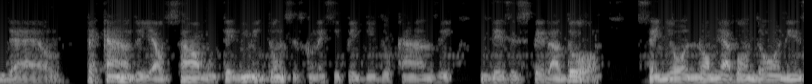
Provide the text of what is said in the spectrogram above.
do pecado. E o Salmo termina, então, com esse pedido quase desesperador. Senhor, não me abandones.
